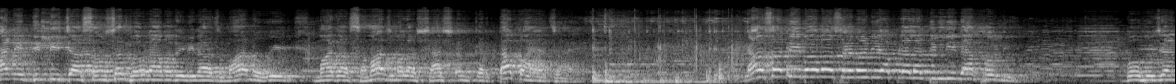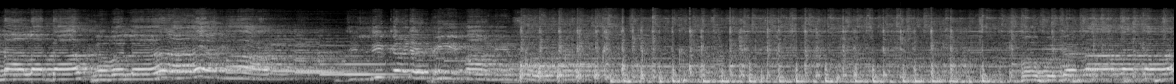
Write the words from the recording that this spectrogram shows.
आणि दिल्लीच्या संसद भवनामध्ये विराजमान होईल. माझा समाज मला शासन करता पाहायचा आहे. यासाठी बाबासाहेबांनी आपल्याला दिल्ली दाखवली. बहुजनाला दाखवलं दिल्लीकडे भीमाने ಜನಾನಾ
